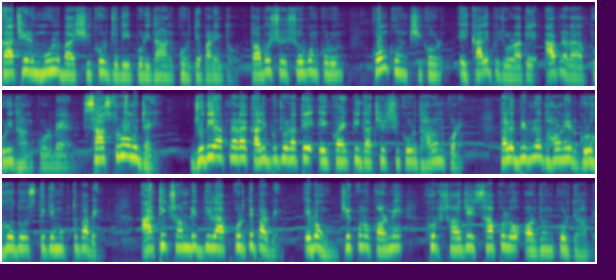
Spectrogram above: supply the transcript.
গাছের মূল বা শিকড় যদি পরিধান করতে পারেন তো অবশ্যই শ্রবণ করুন। কোন কোন শিকড় এই কালী পুজোর রাতে আপনারা পরিধান করবেন? শাস্ত্র অনুযায়ী, যদি আপনারা কালী পুজোর রাতে এই কয়েকটি গাছের শিকড় ধারণ করেন, তাহলে বিভিন্ন ধরনের গ্রহ দোষ থেকে মুক্ত পাবেন, আর্থিক সমৃদ্ধি লাভ করতে পারবেন এবং যে কোনো কর্মে খুব সহজেই সাফল্য অর্জন করতে হবে।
